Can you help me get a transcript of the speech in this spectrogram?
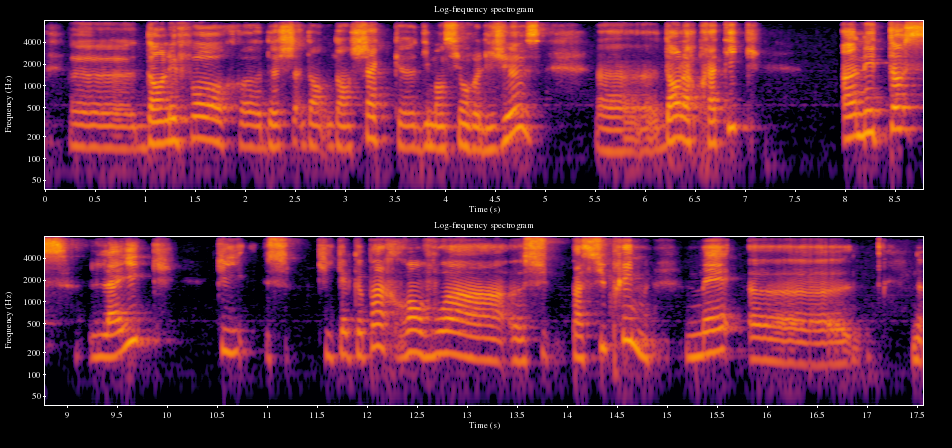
euh, dans l'effort cha- dans, dans chaque dimension religieuse, euh, dans leur pratique, un ethos laïque qui, qui quelque part renvoie, euh, pas supprime, mais euh, ne,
